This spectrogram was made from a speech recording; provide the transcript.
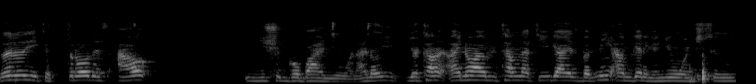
Literally, you could throw this out. You should go buy a new one. I know you, are telling. I know I'm telling that to you guys, but me, I'm getting a new one soon.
